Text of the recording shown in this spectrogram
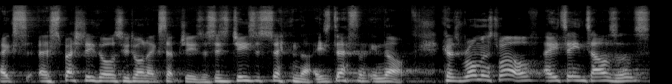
especially those who don't accept Jesus? Is Jesus saying that? He's definitely not. Because Romans 12, 18 tells us,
